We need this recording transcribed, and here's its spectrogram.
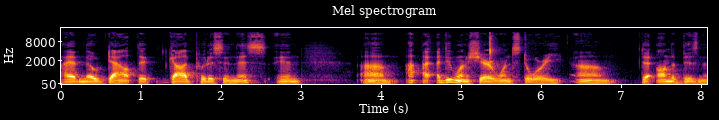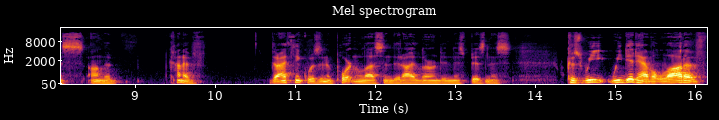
I have no doubt that God put us in this. And um, I, I do want to share one story um, that on the business, on the kind of that I think was an important lesson that I learned in this business, because we we did have a lot of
